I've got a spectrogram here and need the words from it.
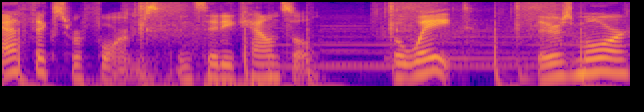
ethics reforms in city council. But wait, there's more.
